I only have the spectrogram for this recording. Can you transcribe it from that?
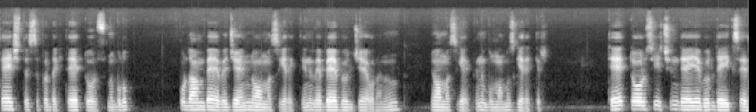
T eşittir 0'daki teğet doğrusunu bulup buradan B ve C'nin ne olması gerektiğini ve B bölü C oranının ne olması gerektiğini bulmamız gerekir. Teğet doğrusu için dy bölü dx'e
